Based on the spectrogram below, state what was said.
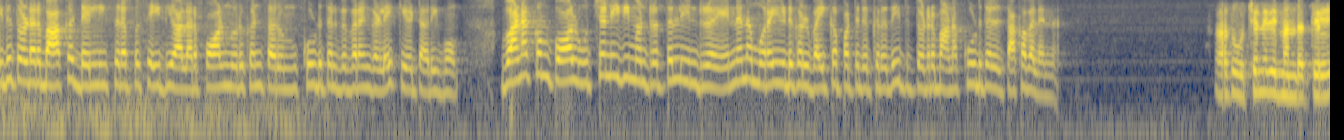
இது தொடர்பாக டெல்லி சிறப்பு செய்தியாளர் பால் முருகன் தரும் கூடுதல் விவரங்களை கேட்டறிவோம். வணக்கம் பால். உச்சநீதிமன்றத்தில் இன்று என்னென்ன முறையீடுகள் வைக்கப்பட்டிருக்கிறது? இது தொடர்பான கூடுதல் தகவல் என்ன? அதாவது உச்சநீதிமன்றத்தில்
